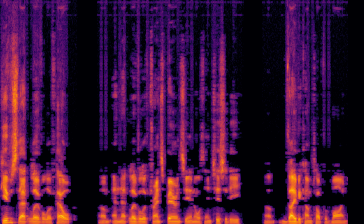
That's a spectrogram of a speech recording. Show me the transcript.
gives that level of help um, and that level of transparency and authenticity, um, they become top of mind.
